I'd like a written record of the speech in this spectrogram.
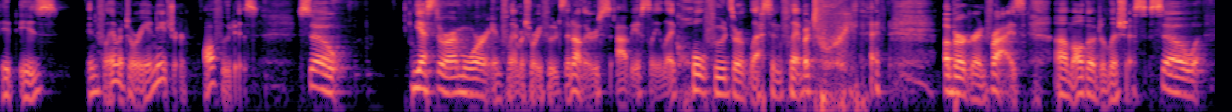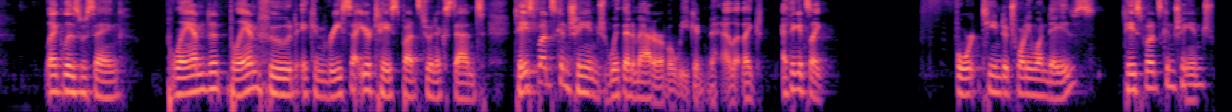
it is inflammatory in nature. All food is. So, yes, there are more inflammatory foods than others. Obviously, like whole foods are less inflammatory than a burger and fries, um, although delicious. So, like Liz was saying, bland bland food it can reset your taste buds to an extent. Taste buds can change within a matter of a week, and like I think it's like fourteen to twenty one days. Taste buds can change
